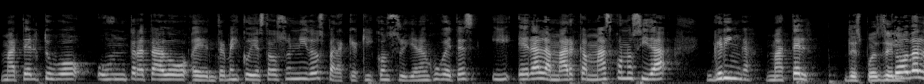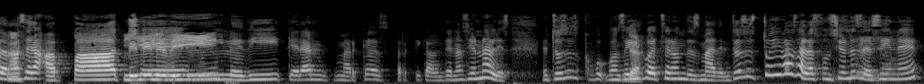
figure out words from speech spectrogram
Mattel tuvo un tratado eh, entre México y Estados Unidos para que aquí construyeran juguetes y era la marca más conocida gringa, Mattel. Después del... Todas las demás ah, era Apache, Lili Ledy, que eran marcas prácticamente nacionales. Entonces, conseguir Ya. juguetes era un desmadre. Entonces, tú ibas a las funciones de cine,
